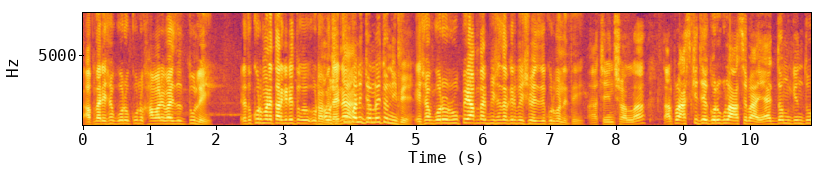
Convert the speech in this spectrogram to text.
আপনার এসব গরু কোনো খামারে ভাই যদি তুলে এটা তো কুরবানির টার্গেটে তো উঠাবে তাই না? কুরবানির জন্যই তো নিবে। এসব গরু রূপে আপনার বিশ হাজার করে বেশি হয়েছে কুরবানিতে। আচ্ছা তারপর আজকে যে গরুগুলো আছে ভাই একদম কিন্তু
